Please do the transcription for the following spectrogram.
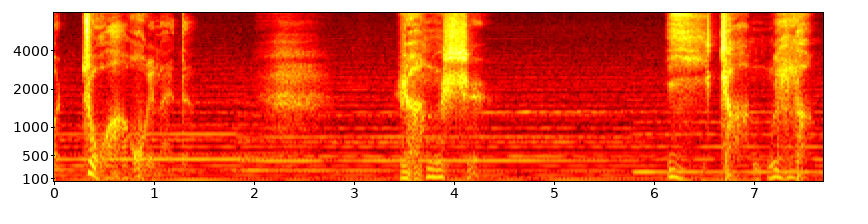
我抓回来的仍是一张冷。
